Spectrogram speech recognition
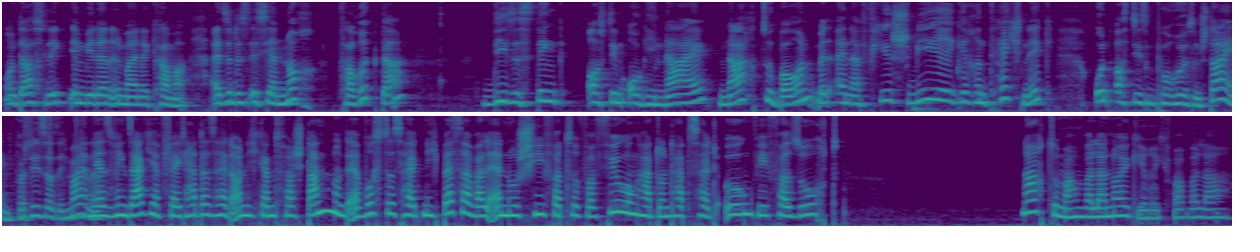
und das legt ihr mir dann in meine Kammer. Also das ist ja noch verrückter. Dieses Ding aus dem Original nachzubauen mit einer viel schwierigeren Technik und aus diesem porösen Stein. Verstehst du, was ich meine? Ja, deswegen sage ich ja, vielleicht hat er es halt auch nicht ganz verstanden und er wusste es halt nicht besser, weil er nur Schiefer zur Verfügung hat und hat es halt irgendwie versucht nachzumachen, weil er neugierig war, weil er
